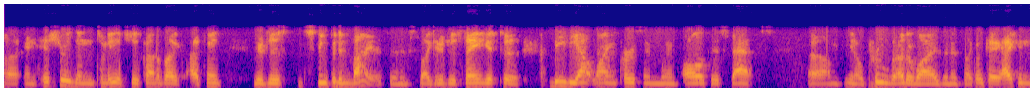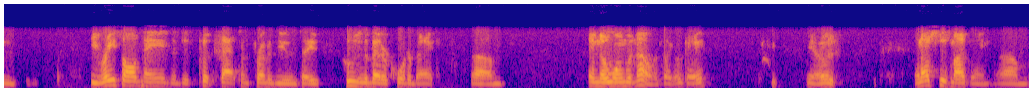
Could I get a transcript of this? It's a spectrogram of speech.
uh, in history, then to me it's just kind of like I think you're just stupid and biased, and it's like you're just saying it to be the outlying person when all of his stats, um, you know, prove otherwise. And it's like, okay, I can erase all names and just put stats in front of you and say who's the better quarterback, um, and no one would know. It's like, okay, you know, and that's just my thing. Um,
